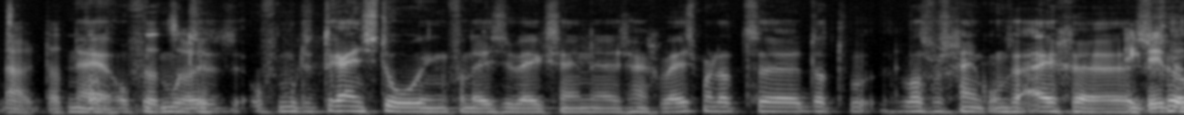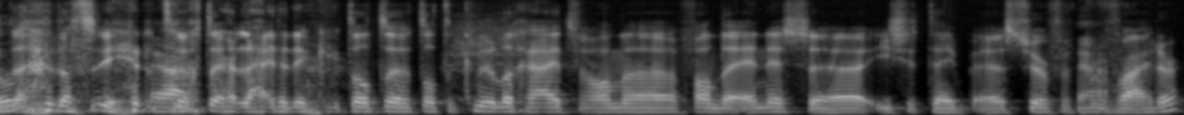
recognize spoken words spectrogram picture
Nou, dat, Nee, dat, of, dat, het moet eh, het, of het moet de treinstoring van deze week zijn, eh, zijn geweest. Maar dat, eh, dat was waarschijnlijk onze eigen eh, Ik denk schuld. dat dat is eerder Ja. terug te herleiden denk ik, tot, eh, tot de knulligheid van, van de NS ICT service Ja. provider.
